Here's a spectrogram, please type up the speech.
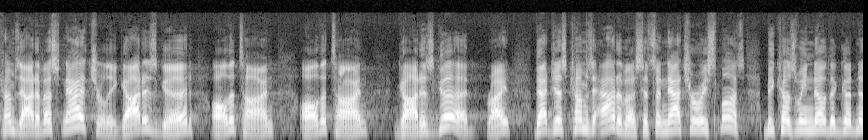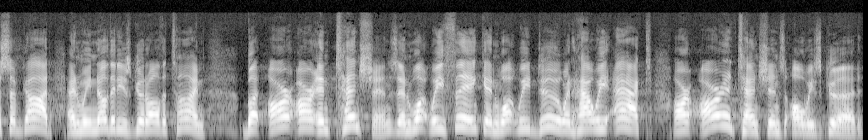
comes out of us naturally. God is good all the time all the time, God is good, right? That just comes out of us. It's a natural response because we know the goodness of God and we know that He's good all the time. But are our intentions and what we think and what we do and how we act, are our intentions always good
